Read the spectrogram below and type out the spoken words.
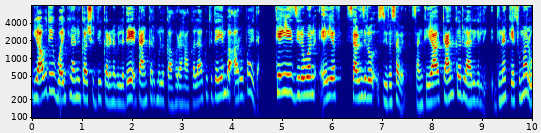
ಯಾವುದೇ ವೈಜ್ಞಾನಿಕ ಶುದ್ಧೀಕರಣವಿಲ್ಲದೆ ಟ್ಯಾಂಕರ್ ಮೂಲಕ ಹೊರಹಾಕಲಾಗುತ್ತಿದೆ ಎಂಬ ಆರೋಪ ಇದೆ. KA zero one AF seven zero zero seven ಸಂಖ್ಯೆಯ ಟ್ಯಾಂಕರ್ ಲಾರಿಯಲ್ಲಿ ದಿನಕ್ಕೆ ಸುಮಾರು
